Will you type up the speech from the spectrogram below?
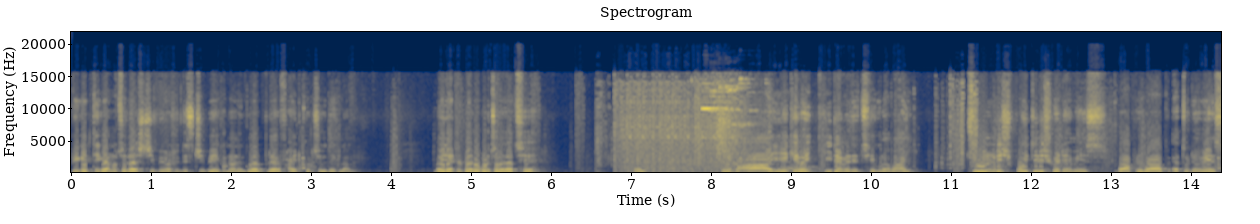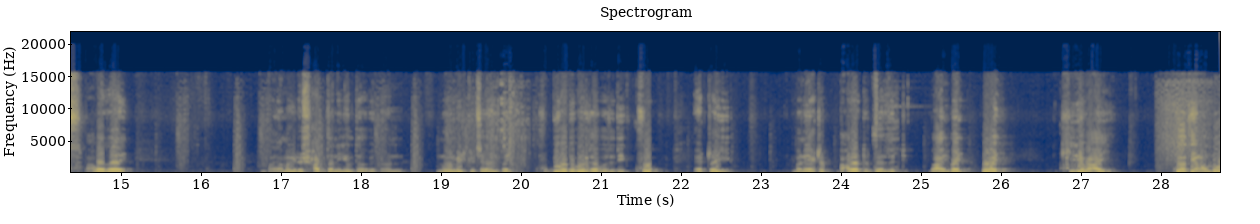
পিকেট থেকে আনো চলে আসছি। বিমাসী স্ট্রিপে এখানে অনেকগুলো প্লেয়ার ফাইট করছিল, দেখলাম। ভাই একটা প্লেয়ার উপরে চলে যাচ্ছে। ও ভাই, এ কি ভাই, কী ড্যামেজ দিচ্ছে এগুলো ভাই? চল্লিশ, পঁয়ত্রিশ করে ড্যামেজ বাপরে বাপ, এত ড্যামেজ ভাবা যায়। ভাই, আমাকে একটু সাবধানে খেলতে হবে, কারণ নো মেডকে চ্যালেঞ্জ ভাই, খুব বিপদে পড়ে যাব। যদি খুব একটা মানে একটা ভালো একটা প্লেয়ার ভাই ভাই ও ভাই কী রে ভাই? কোথা থেকে মারলো?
